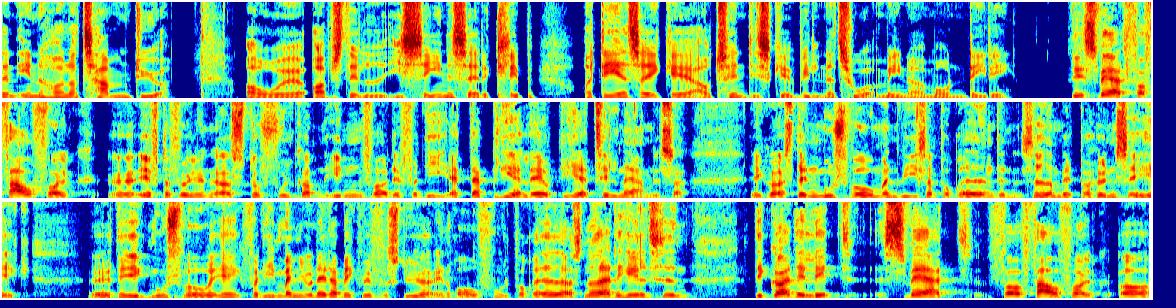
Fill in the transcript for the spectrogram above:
den indeholder tamme dyr og uh, opstillet i scenesatte klip, og det er altså ikke autentisk vild natur, mener Morten D.D det er svært for fagfolk øh, efterfølgende at stå fuldkommen inden for det, fordi at der bliver lavet de her tilnærmelser. Ikke også den musvåg, man viser på redden, den sidder med et par hønseæg Øh, det er ikke musvågeæg, fordi man jo netop ikke vil forstyrre en rovfugl på rede. Og sådan noget er det hele tiden. Det gør det lidt svært for fagfolk at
